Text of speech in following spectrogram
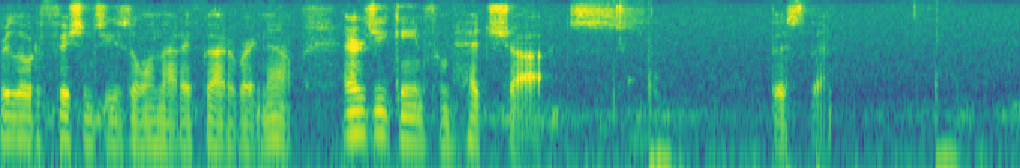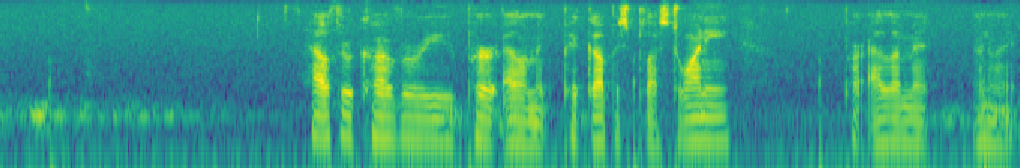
Reload efficiency is the one that I've got right now. Energy gained from headshots. This then. Health recovery per element pickup is plus 20. Per element. Oh no, wait.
